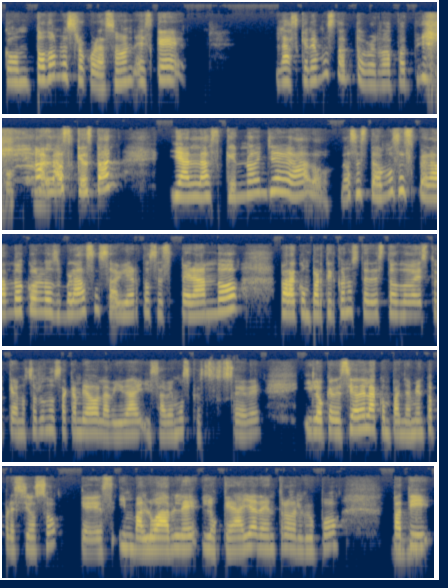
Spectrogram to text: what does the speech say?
con todo nuestro corazón. Es que las queremos tanto, ¿verdad, Pati? A las que están y a las que no han llegado. Las estamos esperando con los brazos abiertos, esperando para compartir con ustedes todo esto que a nosotros nos ha cambiado la vida y sabemos que sucede. Y lo que decía del acompañamiento precioso, que es invaluable lo que hay adentro del grupo. Pati,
